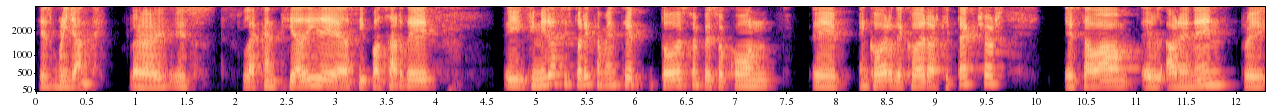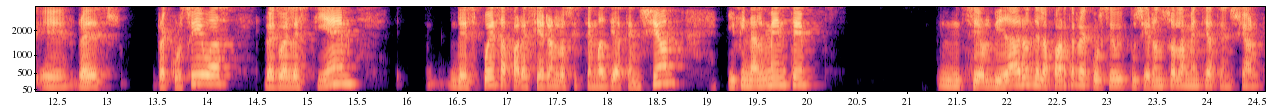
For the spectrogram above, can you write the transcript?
es brillante. es la cantidad de ideas y pasar de... si miras históricamente, todo esto empezó con eh, encoder decoder architectures, estaba el RNN, eh, redes recursivas, luego el STM, después aparecieron los sistemas de atención y finalmente se olvidaron de la parte recursiva y pusieron solamente atención.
